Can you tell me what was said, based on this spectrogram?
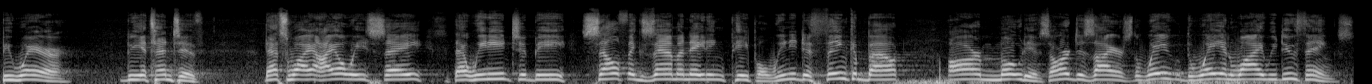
Beware, be attentive. That's why I always say that we need to be self examining people. We need to think about our motives, our desires, the way, the way and why we do things.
